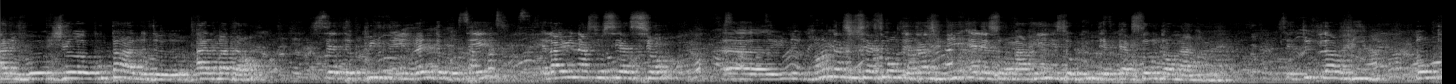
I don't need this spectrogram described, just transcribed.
à nouveau. Je vous parle de Almadan. Cette queen une reine de beauté. Elle a une association, euh, une grande association aux États-Unis. Elle et son mari, s'occupent des personnes dans la rue. C'est toute leur vie. Donc,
